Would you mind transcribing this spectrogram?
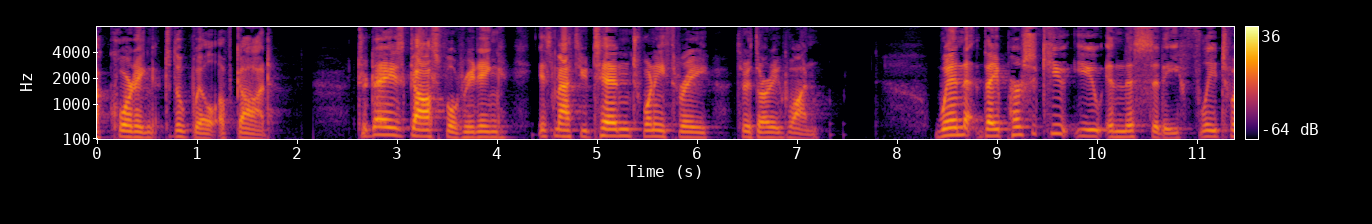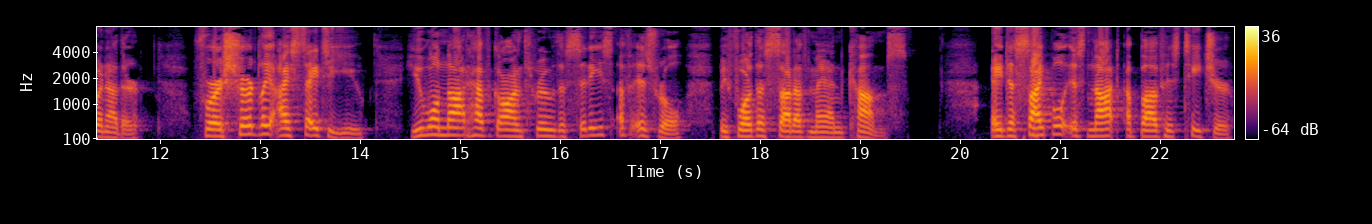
according to the will of God. Today's Gospel reading is Matthew 10 23 through 31. When they persecute you in this city, flee to another. For assuredly I say to you, you will not have gone through the cities of Israel before the Son of Man comes. A disciple is not above his teacher,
